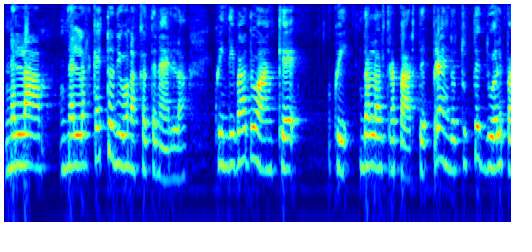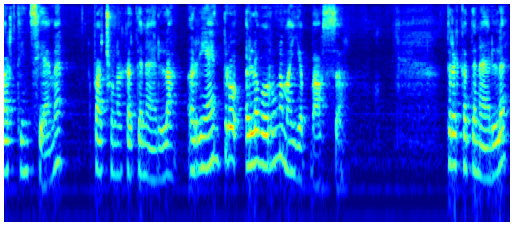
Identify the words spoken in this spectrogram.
nella nell'archetto di una catenella quindi vado anche qui dall'altra parte. Prendo tutte e due le parti insieme faccio una catenella rientro e lavoro una maglia bassa 3 catenelle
